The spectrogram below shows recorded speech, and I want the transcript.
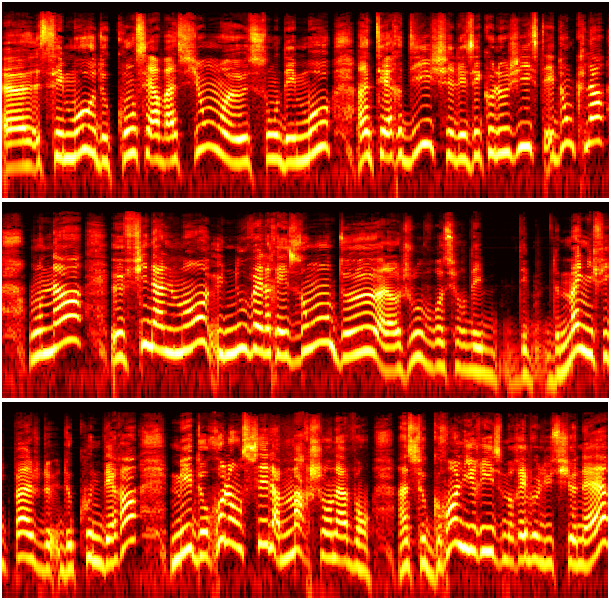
euh, ces mots de conservation euh, sont des mots interdits chez les écologistes. Et donc là, on a euh, finalement une nouvelle raison de, alors j'ouvre sur des, de magnifiques pages de, de Kundera, mais de relancer la marche en avant, hein, ce grand lyrisme révolutionnaire.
